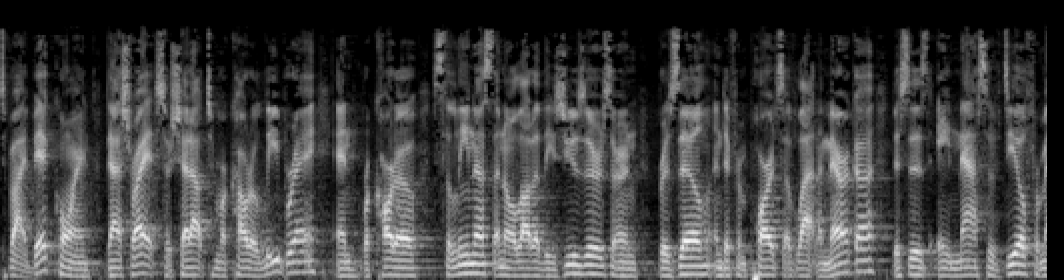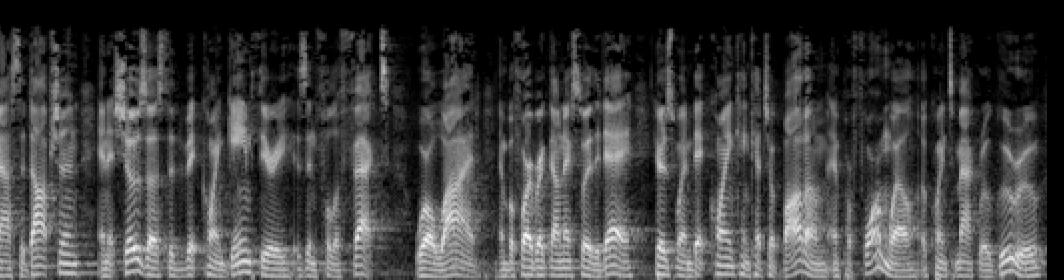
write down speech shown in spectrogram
to buy Bitcoin. That's right. So shout out to Mercado Libre and Ricardo Salinas. I know a lot of these users are in Brazil and different parts of Latin America. This is a massive deal for mass adoption and it shows us that the Bitcoin game theory is in full effect worldwide. And before I break down next story of the day, here's when Bitcoin can catch a bottom and perform well, according to macro guru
